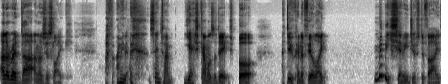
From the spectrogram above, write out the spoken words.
and I read that, and I was just like, I- mean, at the same time, yes, camels are dicks, but I do kind of feel like maybe semi-justified.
